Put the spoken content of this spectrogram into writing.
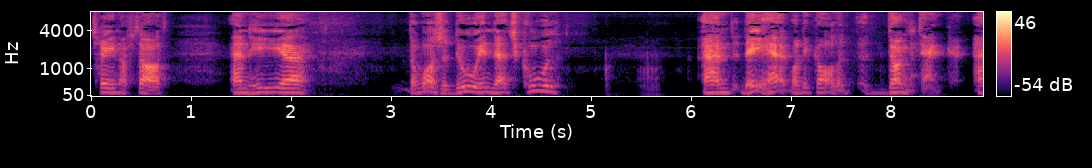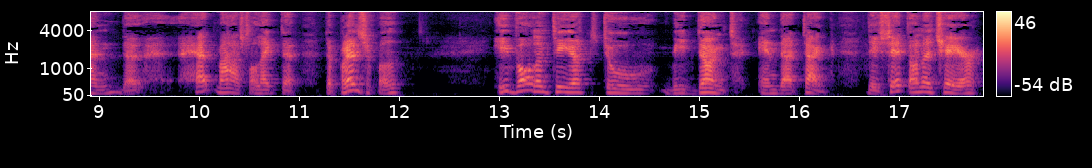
train of thought. And he, uh, there was a do in that school, and they had what they call a, a dunk tank. And the headmaster, like the, the principal, he volunteered to be dunked in that tank. They sit on a chair,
